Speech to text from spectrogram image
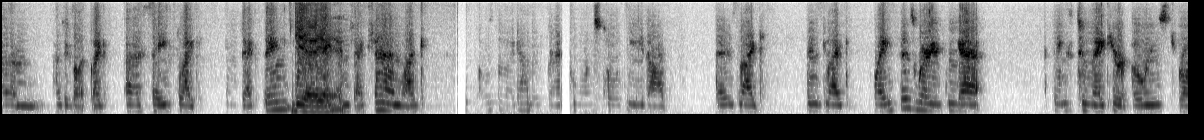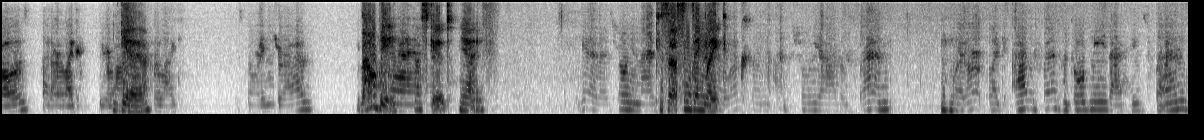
um how do you call it like uh, safe like injecting Yeah, yeah, yeah. injection and like also like I have a friend who once told me that there's like there's like places where you can get things to make your own straws that are like sterile Yeah. for like snorting drugs. That'll be. Yeah. That's good. Yeah. Yeah, that's really nice. Because that's something like- actually, I have a friend. Mhm. Who I don't like. I have a friend who told me that his friend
